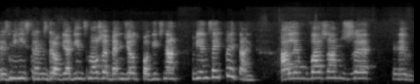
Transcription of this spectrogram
z ministrem zdrowia, więc może będzie odpowiedź na więcej pytań. Ale uważam, że y,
